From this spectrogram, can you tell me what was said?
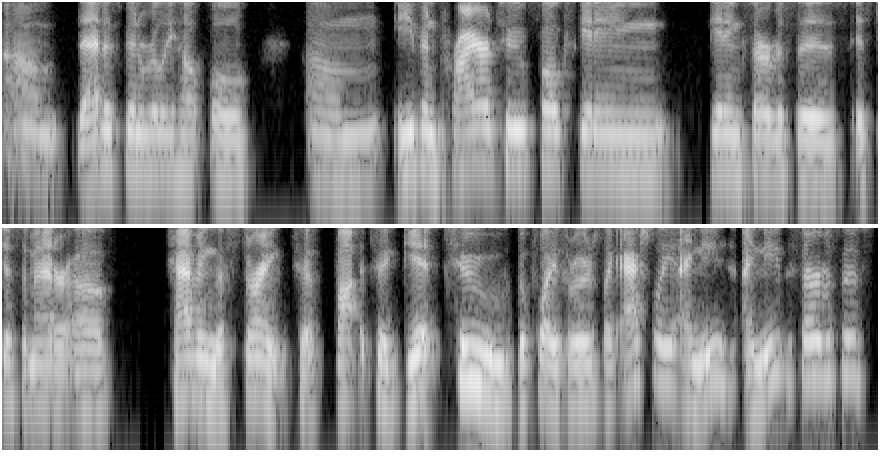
Um, that has been really helpful. Um, even prior to folks getting getting services, it's just a matter of having the strength to to get to the place where there's like, actually, I need I need the services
